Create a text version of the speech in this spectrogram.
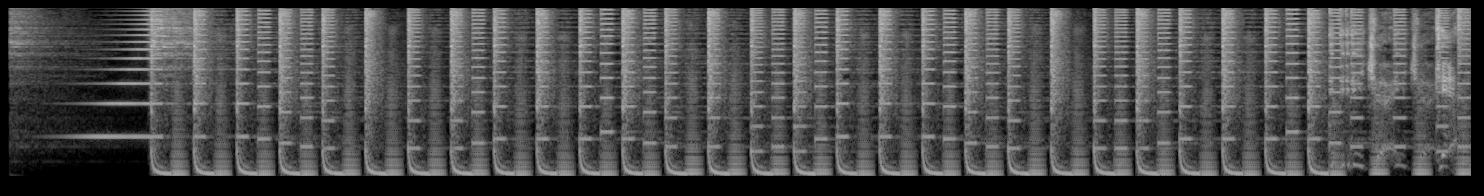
DJ,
